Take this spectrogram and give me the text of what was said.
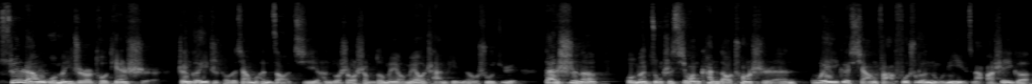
虽然我们一直是投天使，真格一直投的项目很早期，很多时候什么都没有，没有产品，没有数据，但是呢，我们总是希望看到创始人为一个想法付出了努力，哪怕是一个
